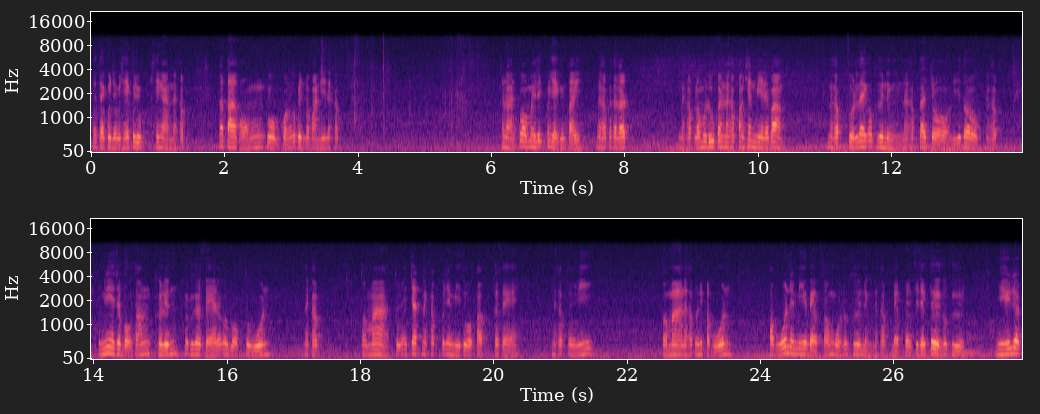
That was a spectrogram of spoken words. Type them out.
แล้วแต่คนจะไปใช้ประยุกต์ใช้งานนะครับ น้าตาของตัวอุปกรณ์ก็เป็นประมาณนี้นะครับ ขนาดก็ไม่เล็กไม่ใหญ่เกินไปนะครับกระทัดรัดนะครับ เรามาดูกันนะครับฟังก์ชันมีอะไรบ้างนะครับ ส่วนแรกก็คือ1นะครับใต้จอดิจิตอลนะครับตรงนี้จะบอกทั้ง current ก็คือกระแสแล้วก็บอกตัวโวลต์นะครับ ต่อมาตัว adjust นะครับ ก็จะมีตัวปรับกระแสนะครับ ตัวนี้ต่อมานะครับตัวนี้ปรับโวลต์ปรับโวลต์เนี่ยมีแบบ2โหมดก็คือ1นะครับแบบเป็น selector ก็คือมีให้เลือก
